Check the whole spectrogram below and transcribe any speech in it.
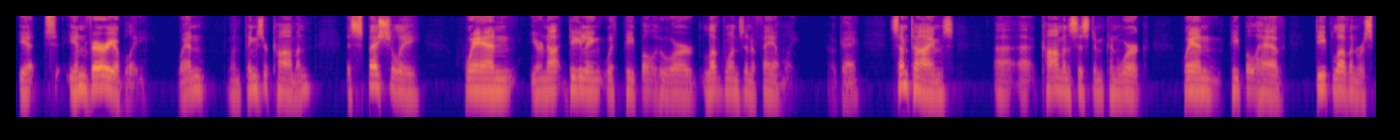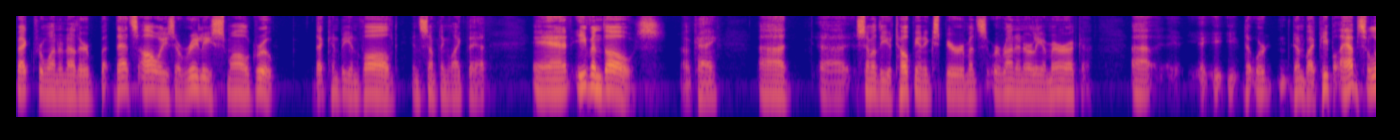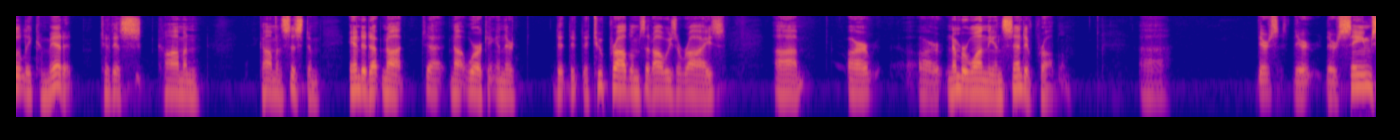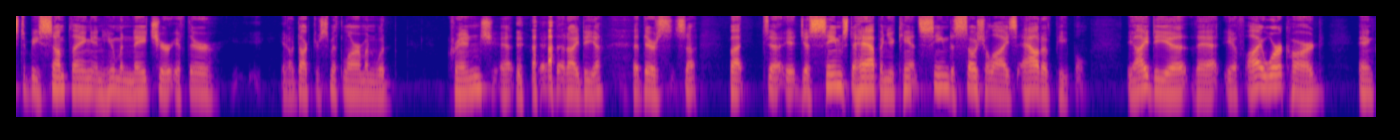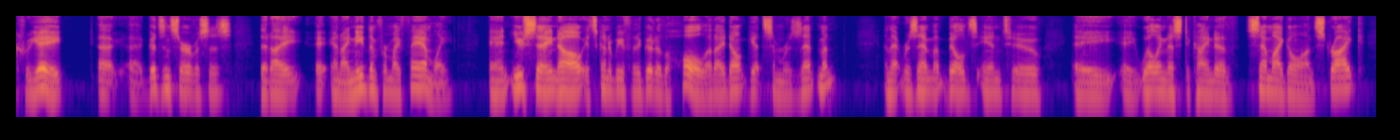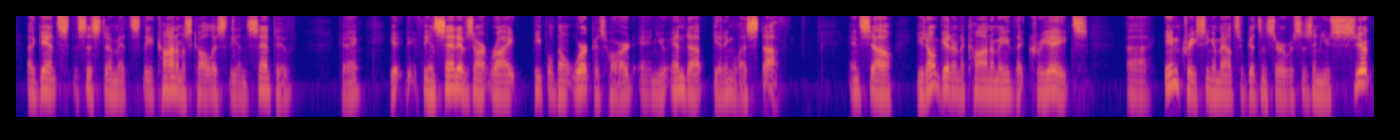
it invariably when when things are common, especially when you're not dealing with people who are loved ones in a family. Okay sometimes uh, a common system can work when people have deep love and respect for one another, but that's always a really small group that can be involved in something like that. And even those, okay, uh, uh, some of the utopian experiments that were run in early America uh, that were done by people absolutely committed to this common common system ended up not uh, not working, and they're the, the, the two problems that always arise uh, are, are number one, the incentive problem. There's, there, there seems to be something in human nature, if there, you know, Dr. Smith Larman would cringe at, at that idea that there's some, but uh, it just seems to happen. You can't seem to socialize out of people. The idea that if I work hard and create uh, uh, goods and services that I and I need them for my family, and you say no, it's going to be for the good of the whole. That I don't get some resentment, and that resentment builds into a a willingness to kind of semi go on strike against the system. It's the economists call this the incentive. Okay, if the incentives aren't right, people don't work as hard, and you end up getting less stuff. And so you don't get an economy that creates uh, increasing amounts of goods and services, and you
